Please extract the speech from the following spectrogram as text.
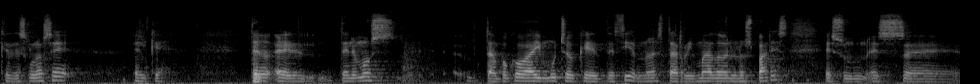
que desglose el qué. Tenemos tampoco hay mucho que decir, ¿no? Está rimado en los pares, es un es eh,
